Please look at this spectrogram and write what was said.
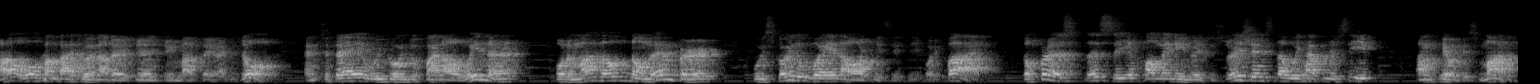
Hello, welcome back to another GNG monthly lecture. And today we're going to find our winner for the month of November who is going to win our PCC 45. So first, let's see how many registrations that we have received until this month.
